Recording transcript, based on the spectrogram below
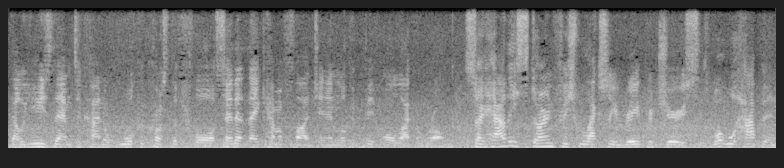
They'll use them to kind of walk across the floor so that they camouflage in and look a bit more like a rock. So how these stonefish will actually reproduce is what will happen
